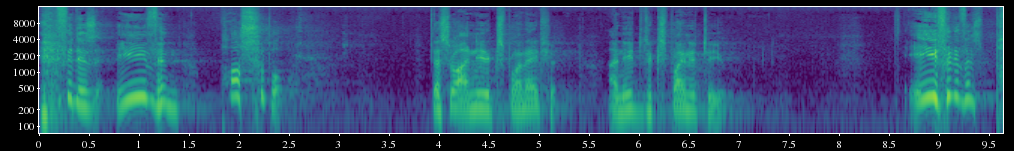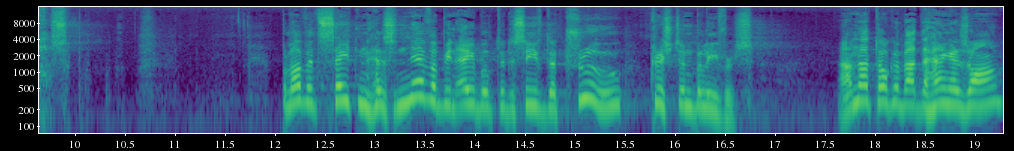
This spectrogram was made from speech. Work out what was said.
If it is even possible that's why I need explanation. I need to explain it to you. Even if it's possible. Beloved, Satan has never been able to deceive the true Christian believers. I'm not talking about the hangers on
